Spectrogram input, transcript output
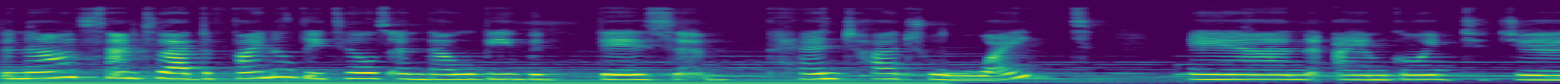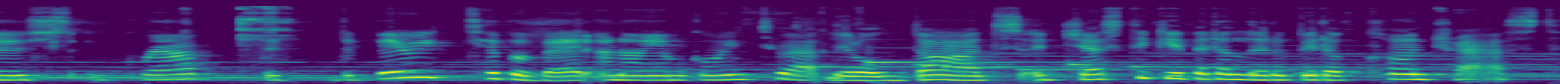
So now it's time to add the final details and that will be with this pen touch white and I am going to just grab the, the very tip of it and I am going to add little dots just to give it a little bit of contrast.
